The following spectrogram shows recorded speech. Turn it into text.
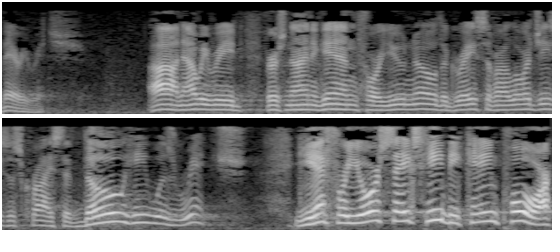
Very rich. Ah, now we read verse 9 again. For you know the grace of our Lord Jesus Christ, that though he was rich, Yet for your sakes he became poor,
